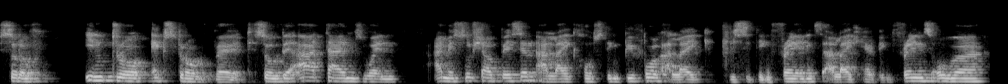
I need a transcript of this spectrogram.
sort of intro extrovert. So there are times when I'm a social person. I like hosting people. I like visiting friends. I like having friends over.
